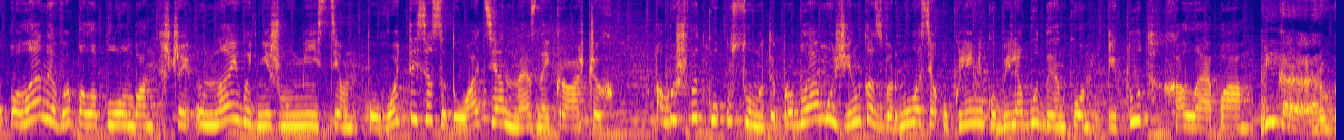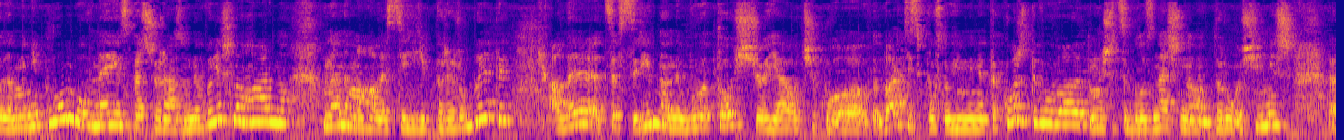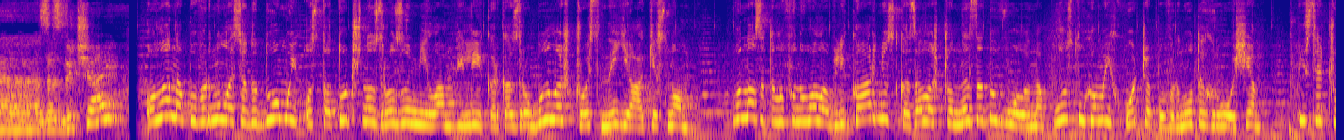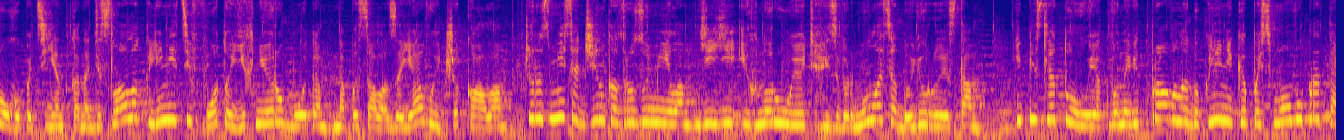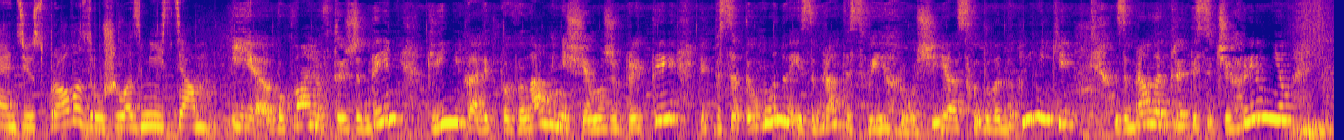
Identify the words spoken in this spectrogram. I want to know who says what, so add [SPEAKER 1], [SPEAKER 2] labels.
[SPEAKER 1] У Олени випала пломба ще й у найвиднішому місці. Погодьтеся, ситуація не з найкращих. Аби швидко усунути проблему, жінка звернулася у клініку біля будинку. І тут халепа.
[SPEAKER 2] Лікар робила мені пломбу, в неї з першого разу не вийшло гарно. Вона намагалася її переробити, але це все рівно не було то, що я очікувала. Вартість послуги мене також дивувала, тому що це було значно дорожче ніж е, зазвичай.
[SPEAKER 1] Олена повернулася додому й остаточно зрозуміла. Лікарка зробила щось неякісно. Вона зателефонувала в лікарню, сказала, що незадоволена послугами й хоче повернути гроші. Після чого пацієнтка надіслала клініці фото їхньої роботи, написала заяву і чекала. Через місяць жінка зрозуміла, її ігнорують і звернулася до юриста. І після того, як вони відправили до клініки письмову претензію, справа зрушила з місця.
[SPEAKER 2] І буквально в той же день клініка відповіла мені, що я можу прийти, підписати угоду і забрати свої гроші. Я сходила до клініки, забрала 3 тисячі гривнів.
